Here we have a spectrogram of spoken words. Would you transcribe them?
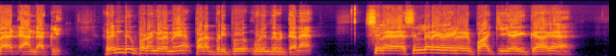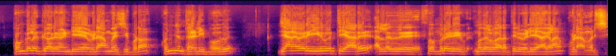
பேட் அண்ட் அக்லி ரெண்டு படங்களுமே படப்பிடிப்பு முடிந்து விட்டன. சில சில்லறை வேலைகளை பாக்கியதற்காக பொங்கலுக்கு வர வேண்டிய விடாமுயற்சி படம் கொஞ்சம் தள்ளி போகுது. ஜனவரி இருபத்தி ஆறு அல்லது பிப்ரவரி முதல் வாரத்தில் வெளியாகலாம் விடாமுயற்சி.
